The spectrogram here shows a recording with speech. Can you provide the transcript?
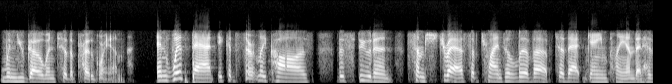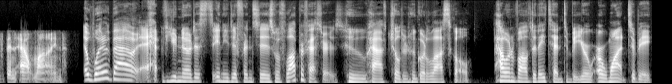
when you go into the program. And with that, it could certainly cause the student some stress of trying to live up to that game plan that has been outlined. What about have you noticed any differences with law professors who have children who go to law school? How involved do they tend to be or, or want to be?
